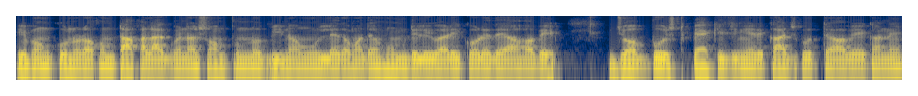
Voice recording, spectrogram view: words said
এবং কোনো রকম টাকা লাগবে না, সম্পূর্ণ বিনামূল্যে তোমাদের হোম ডেলিভারি করে দেওয়া হবে। জব পোস্ট প্যাকেজিংয়ের কাজ করতে হবে এখানে।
